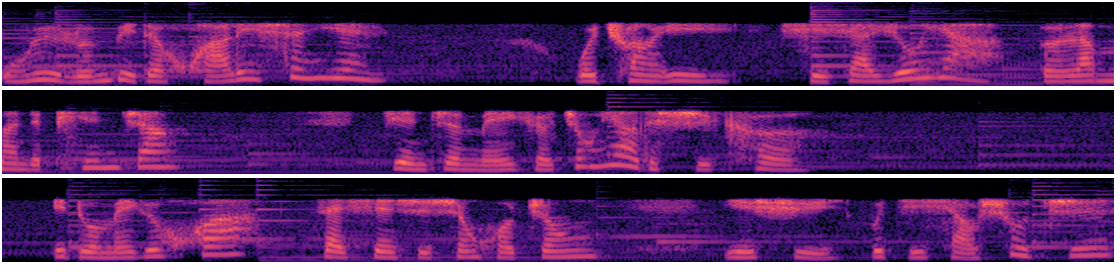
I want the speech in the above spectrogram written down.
无与伦比的华丽盛宴，为创意写下优雅而浪漫的篇章，见证每一个重要的时刻。一朵玫瑰花在现实生活中。也许不及小树枝，《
